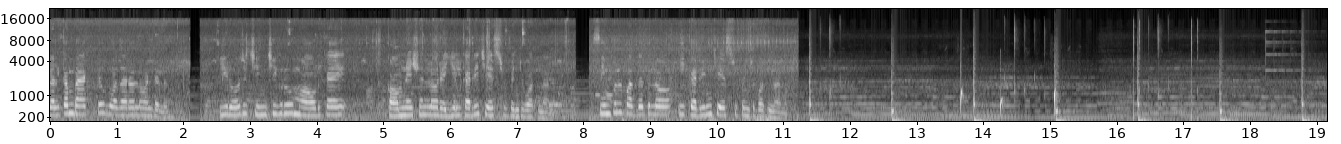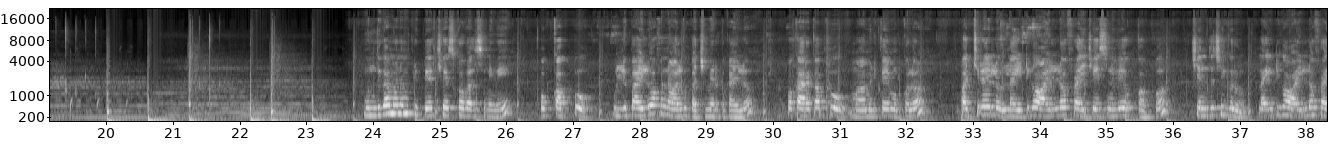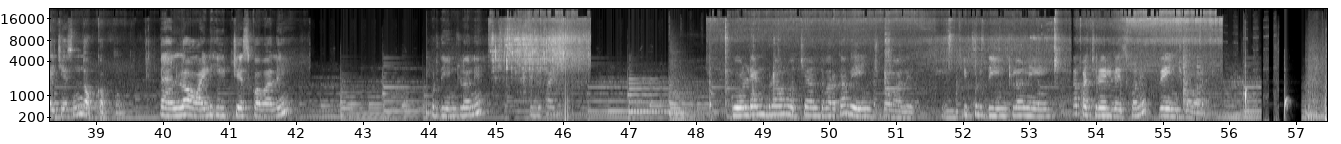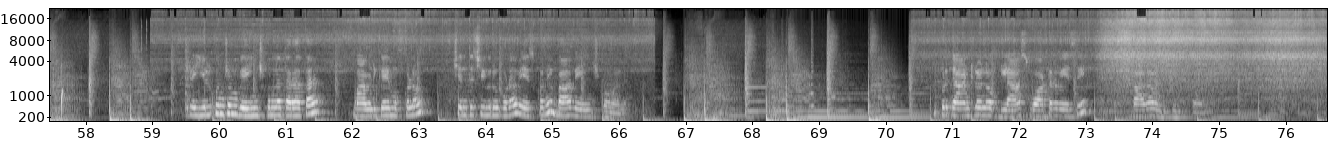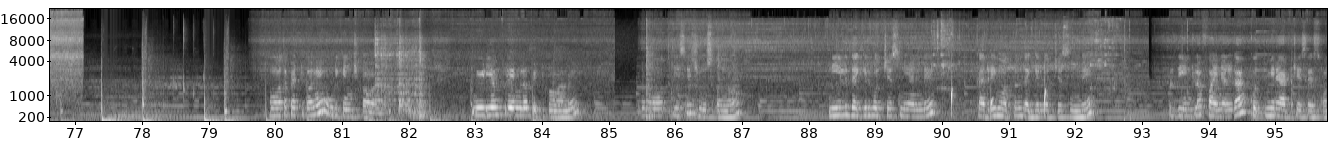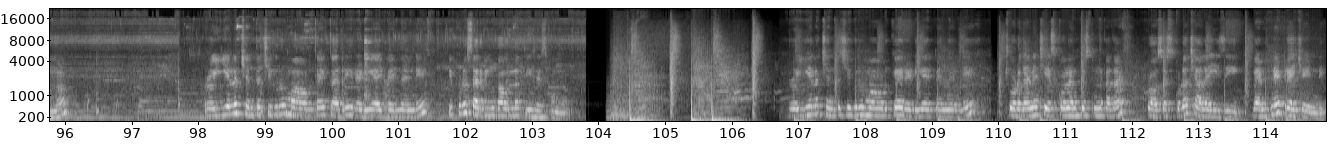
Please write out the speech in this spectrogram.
Welcome back to గోదావరిలో వంటలు. ఈరోజు చించిగురు మామిడికాయ కాంబినేషన్లో రొయ్యల కర్రీ చేసి చూపించబోతున్నాను. సింపుల్ పద్ధతిలో ఈ కర్రీని చేసి చూపించబోతున్నాను. ముందుగా మనం ప్రిపేర్ చేసుకోవాల్సినవి ఒక కప్పు ఉల్లిపాయలు ఒక నాలుగు పచ్చిమిరపకాయలు ఒక అరకప్పు మామిడికాయ ముక్కలు పచ్చిరాయలు లైట్గా ఆయిల్లో ఫ్రై చేసినవి ఒక కప్పు చింత చిగురు లైట్గా ఆయిల్లో ఫ్రై చేసింది ఒక కప్పు. ప్యాన్లో ఆయిల్ హీట్ చేసుకోవాలి. ఇప్పుడు దీంట్లోనే ఉల్లిపాయలు గోల్డెన్ బ్రౌన్ వచ్చేంత వరకు వేయించుకోవాలి. ఇప్పుడు దీంట్లోనే పచ్చిరాయలు వేసుకొని వేయించుకోవాలి. రొయ్యలు కొంచెం వేయించుకున్న తర్వాత మామిడికాయ ముక్కలు చింత చిగురు కూడా వేసుకొని బాగా వేయించుకోవాలి. ఇప్పుడు దాంట్లోనే ఒక గ్లాస్ వాటర్ వేసి బాగా ఉడికించుకోవాలి. మూత పెట్టుకొని ఉడికించుకోవాలి. మీడియం ఫ్లేమ్లో పెట్టుకోవాలి. ఇప్పుడు మూత తీసి చూసుకున్నాం నీళ్ళు దగ్గరికి వచ్చేసినాయి అండి కర్రీ మొత్తం దగ్గరికి వచ్చేసింది. ఇప్పుడు దీంట్లో ఫైనల్గా కొత్తిమీర యాడ్ చేసేసుకుందాం. రొయ్యల చింత చిగురు మామిడికాయ కర్రీ రెడీ అయిపోయిందండి. ఇప్పుడు సర్వింగ్ బౌల్లో తీసేసుకుందాం. రొయ్యల చింత చిగురు మామిడికాయ రెడీ అయిపోయిందండి. చూడగానే చేసుకోవాలనిపిస్తుంది కదా. ప్రాసెస్ కూడా చాలా ఈజీ. వెంటనే ట్రై చేయండి.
